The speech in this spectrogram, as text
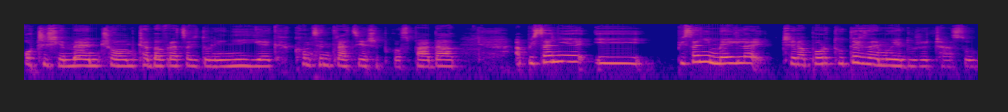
Oczy się męczą, trzeba wracać do linijek, koncentracja szybko spada, a pisanie i pisanie maila czy raportu też zajmuje dużo czasu,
